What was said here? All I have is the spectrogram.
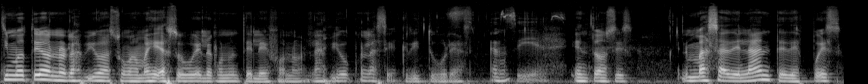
Timoteo no las vio a su mamá y a su abuela con un teléfono, las vio con las escrituras. Así es. Entonces, más adelante, después,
